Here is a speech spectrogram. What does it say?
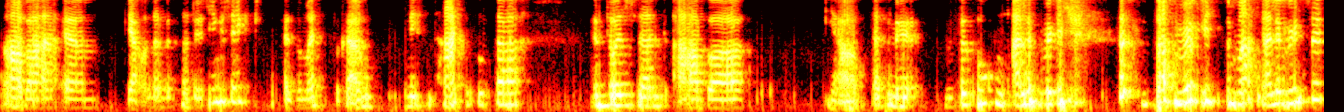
Aber ähm, ja, und dann wird es natürlich hingeschickt. Also meistens sogar am nächsten Tag ist es da in Deutschland. Aber ja, also wir, versuchen alles wirklich Sachen möglich zu machen, alle Wünsche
